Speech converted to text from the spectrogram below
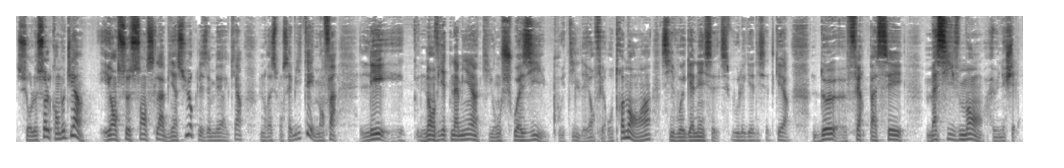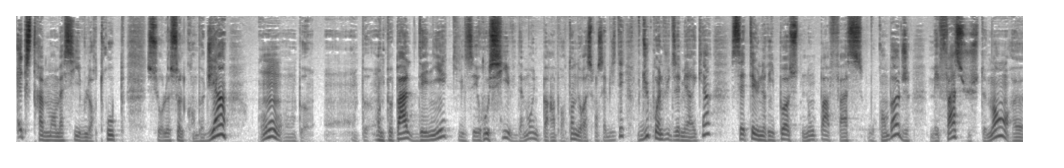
sur le sol cambodgien. Et en ce sens-là, bien sûr que les Américains ont une responsabilité. Mais enfin, les non-vietnamiens qui ont choisi, pouvaient-ils d'ailleurs faire autrement, si vous voulez gagner, cette guerre, de faire massivement, à une échelle extrêmement massive, leurs troupes sur le sol cambodgien, on, on, on, ne peut pas dénier qu'ils aient aussi évidemment une part importante de responsabilité. Du point de vue des Américains, c'était une riposte non pas face au Cambodge, mais face justement euh,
